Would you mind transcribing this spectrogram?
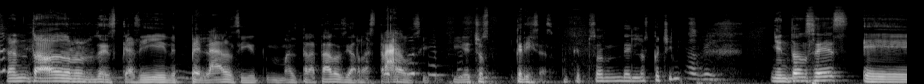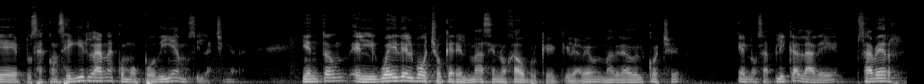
Están todos así de pelados y maltratados y arrastrados y, y hechos trizas, porque son de los cochinitos. Ok. Y entonces, eh, pues a conseguir lana como podíamos y la chingada. Y entonces el güey del bocho, que era el más enojado porque que le habíamos madreado el coche, que nos aplica la de, pues a ver,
